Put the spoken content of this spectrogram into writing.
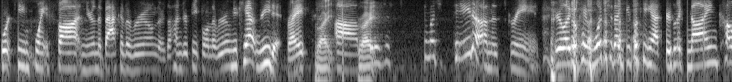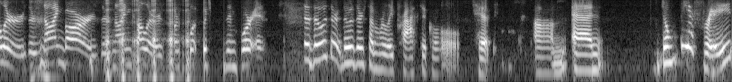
14 point font and you're in the back of the room. There's 100 people in the room. You can't read it, right? Right. Um, right. There's just too much data on the screen. You're like, okay, what should I be looking at? There's like nine colors. There's nine bars. There's nine colors. Which is important? So those are those are some really practical tips. Um, and don't be afraid,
